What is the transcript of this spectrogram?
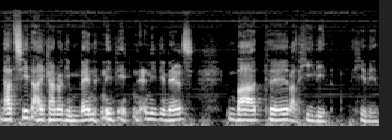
that's it. I cannot invent anything, anything else, but uh, but he did. He did.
